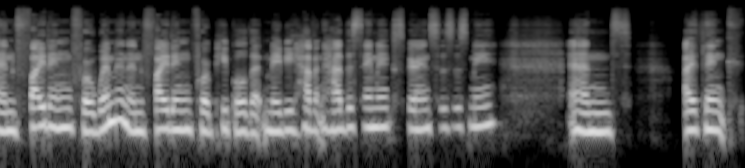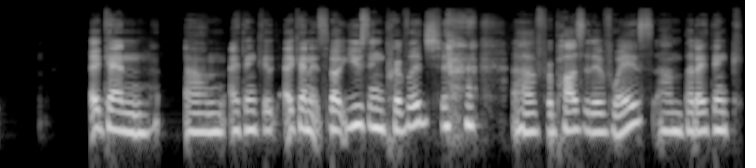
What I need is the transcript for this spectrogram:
and fighting for women and fighting for people that maybe haven't had the same experiences as me. And I think, again, um, I think again it's about using privilege uh, for positive ways. Um, but I think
